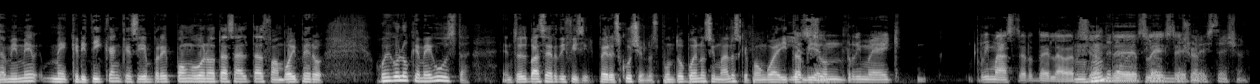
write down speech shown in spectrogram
A mí me, me critican que siempre pongo notas altas, fanboy, pero juego lo que me gusta. Entonces va a ser difícil. Pero escuchen, los puntos buenos y malos que pongo ahí Y también. es un remake, remaster de la versión de de, la versión de PlayStation. PlayStation.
